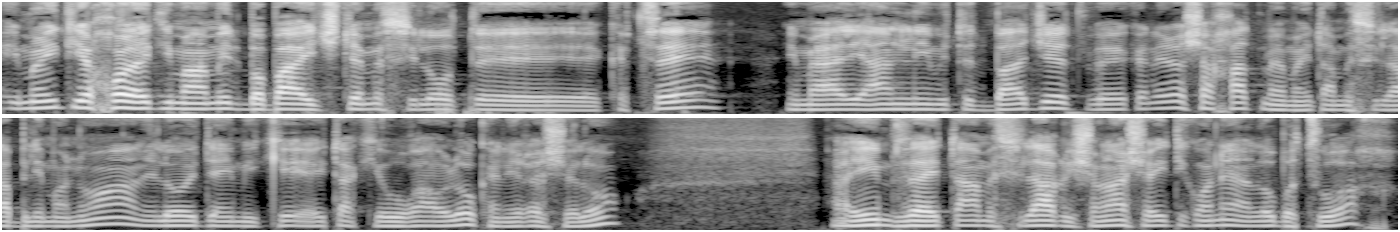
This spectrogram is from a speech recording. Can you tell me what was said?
אם הייתי יכול, הייתי מעמיד בבית שתי מסילות אה, קצה, אם היה לי Unlimited budget, וכנראה שאחת מהן הייתה מסילה בלי מנוע, אני לא יודע אם היא הייתה כעורה או לא, כנראה שלא. האם זו הייתה המסילה הראשונה שהייתי קונה, אני לא בטוח.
